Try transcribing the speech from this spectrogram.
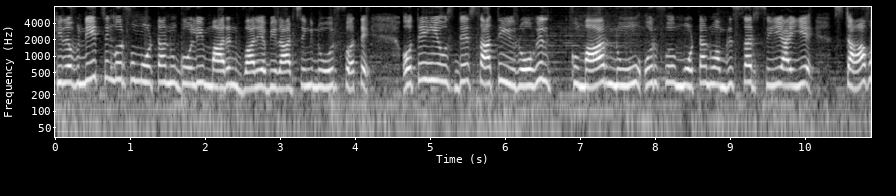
ਕਿ ਰਵਨੀਤ ਸਿੰਘ ਉਰਫ ਮੋਟਾ ਨੂੰ ਗੋਲੀ ਮਾਰਨ ਵਾਲੇ ਅਭਿਰਾਜ ਸਿੰਘ ਨੂੰ ਉਰਫ ਅਤੇ ਉੱਥੇ ਹੀ ਉਸ ਦੇ ਸਾਥੀ ਰੋਹਿਲ ਕੁਮਾਰ ਨੂੰ ਉਰਫ ਮੋਟਾ ਨੂੰ ਅੰਮ੍ਰਿਤਸਰ ਸੀਆਈਏ ਸਟਾਫ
